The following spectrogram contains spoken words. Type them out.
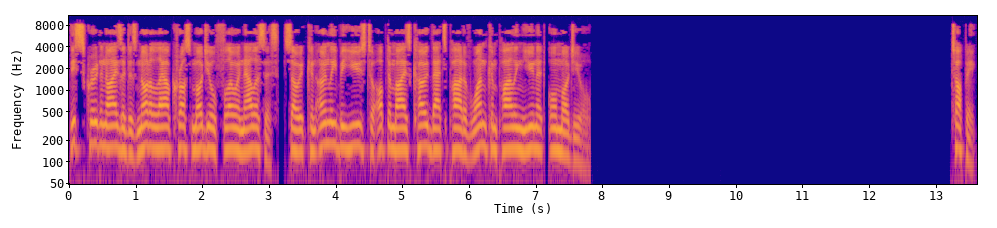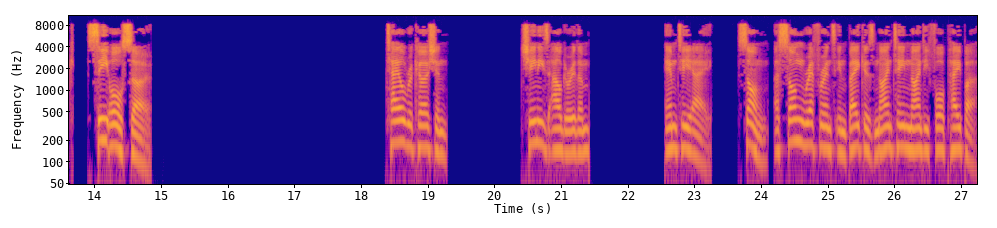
This scrutinizer does not allow cross-module flow analysis, so it can only be used to optimize code that's part of one compiling unit or module. Topic: See also Tail recursion. Cheney's algorithm. MTA. Song, a song reference in Baker's 1994 paper.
